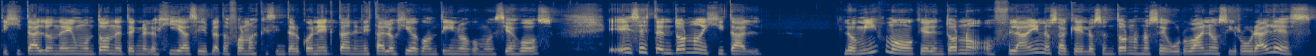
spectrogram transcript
digital donde hay un montón de tecnologías y de plataformas que se interconectan en esta lógica continua, como decías vos, es este entorno digital lo mismo que el entorno offline, o sea, que los entornos, no sé, urbanos y rurales,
